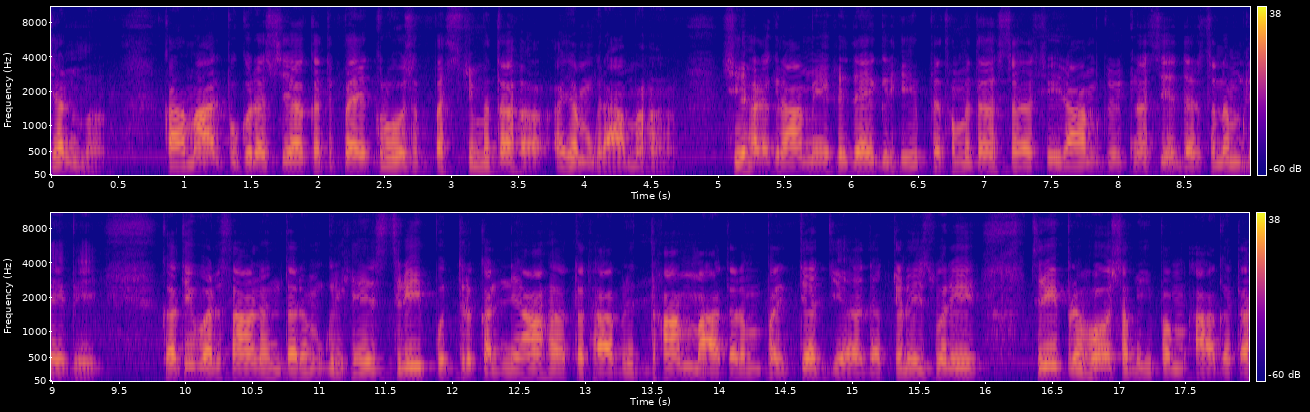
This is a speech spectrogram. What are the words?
जन्म। कामारपुकुर से कतिपय क्रोश पश्चिमतः अयम ग्राम। सिंहड़ग्रामे हृदयगृह प्रथमतः स श्रीरामकृष्ण से दर्शन लेभे। कति वर्षानतर गृह स्त्रीपुत्रकन्या तथा वृद्धा मातर परित्यज्य दक्षिणेशरे श्री प्रभो समीपम आगता।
